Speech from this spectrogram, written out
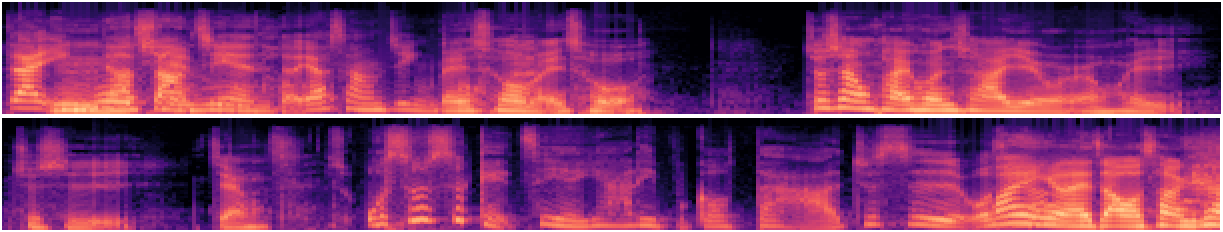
在荧幕上面的，要上镜头。没错没错。就像拍婚纱，也有人会就是这样子。我是不是给自己的压力不够大啊？就是我欢迎常来找我上课。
